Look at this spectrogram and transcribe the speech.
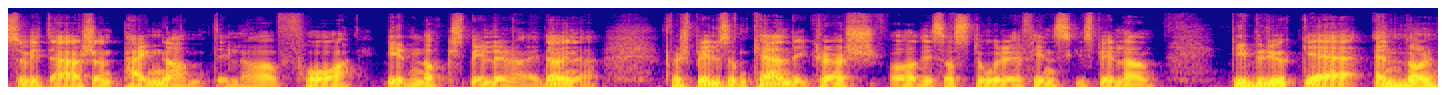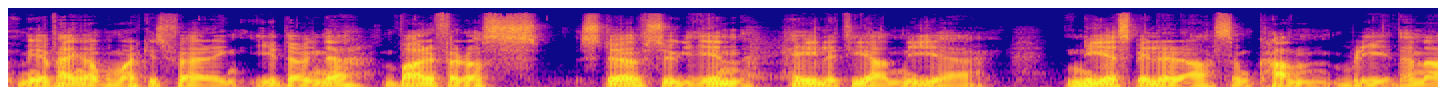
så vidt jeg har skjønt, pengene til å få inn nok spillere i døgnet. For spill som Candy Crush og disse store finske spillene, de bruker enormt mye penger på markedsføring i døgnet, bare for å støvsuge inn hele tida nye, nye spillere som kan bli denne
